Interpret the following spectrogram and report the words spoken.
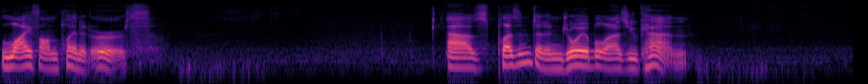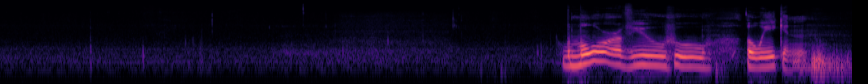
life on planet Earth as pleasant and enjoyable as you can. The more of you who awaken,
